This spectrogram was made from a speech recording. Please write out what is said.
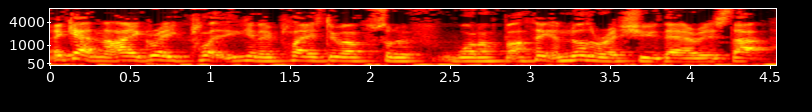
Again, I agree, play, you know, players do have sort of one off, but I think another issue there is that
